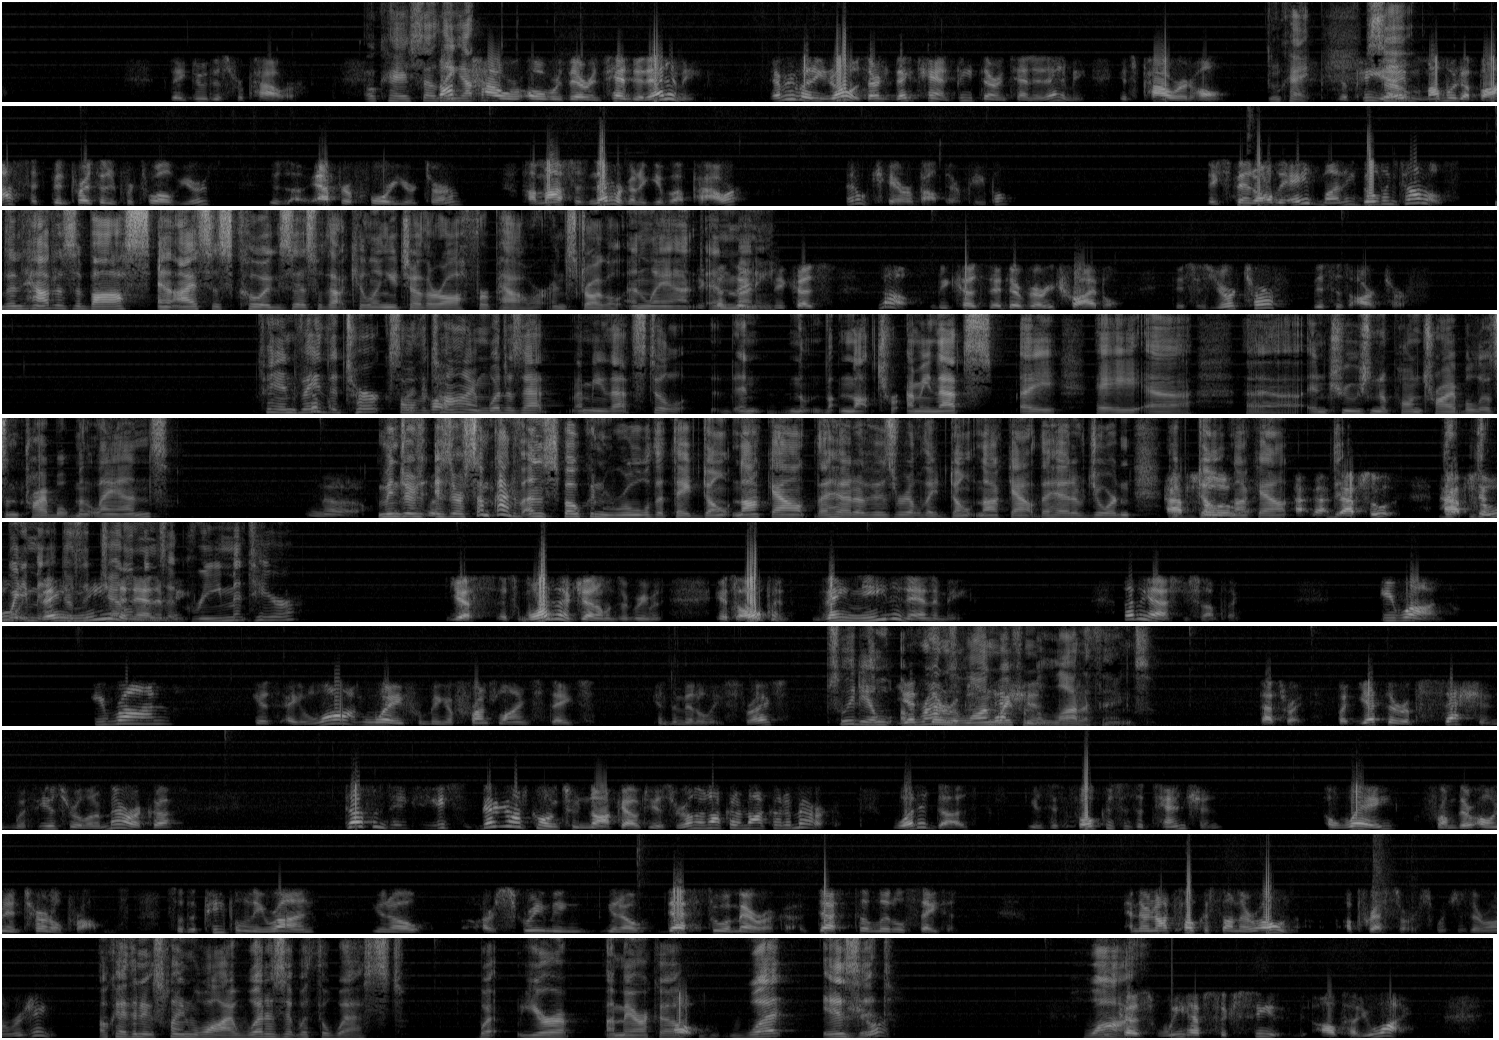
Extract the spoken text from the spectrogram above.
They do this for power, Okay, so not they got power over their intended enemy. Everybody knows they're- can't beat their intended enemy. It's power at home. okay. The PA, So- Mahmoud Abbas, has been president for 12 years after a four year term. Hamas is never going to give up power. They don't care about their people. They spend all the aid money building tunnels. Then how does Abbas and ISIS coexist without killing each other off for power and struggle and land Because and they- money? because no, because they're, they're very tribal. This is your turf. This is our turf. They invade the Turks all the time. What is that? I mean, that's still and not. I mean, that's a a uh, uh, intrusion upon tribalism, tribal lands. No, I mean, there's, is there some kind of unspoken rule that they don't knock out the head of Israel? They don't knock out the head of Jordan. They absolutely. don't knock out. A- a- the- absolutely. absolutely. wait a minute. they there's a need an gentleman's enemy. agreement here. Yes, it's more than a gentleman's agreement. It's open. They need an enemy. Let me ask you something. Iran. Iran is a long way from being a frontline state in the Middle East, right? Sweetie, Iran is a long way from a lot of things. That's right. But yet their obsession with Israel and America doesn't. They're not going to knock out Israel. They're not going to knock out America. What it does is it focuses attention away from their own internal problems. So the people in Iran, you know, are screaming, you know, death to America, death to little Satan. And they're not focused on their own oppressors, which is their own regime. Okay, then explain why. What is it with the West? What Europe, America? Oh. what is Sure. it? Why? Because we have succeeded. I'll tell you why.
